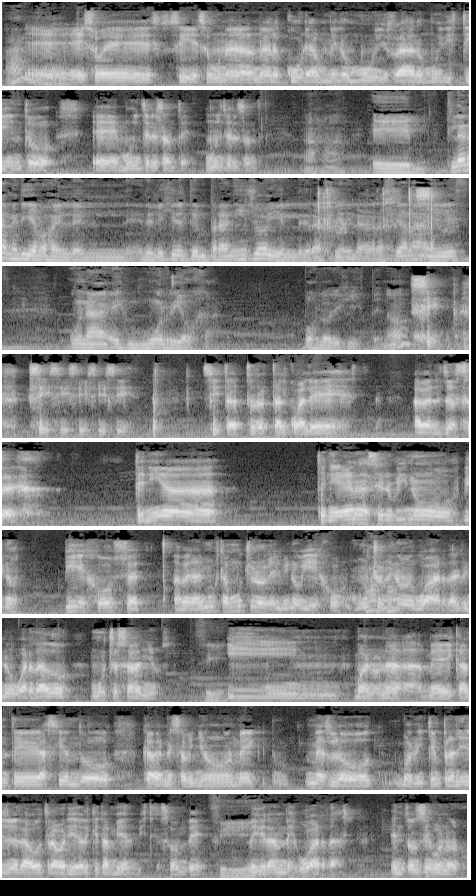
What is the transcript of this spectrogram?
Ah, Eh, eso es sí eso es una, una locura un vino muy raro muy distinto eh, muy interesante muy interesante Ajá. eh, claramente, digamos, el, el- el elegir el tempranillo y el la Graciana es una es muy Rioja. Vos lo dijiste, ¿no? Sí, sí, sí, sí, sí, sí. Sí, tal, tal- tal cual es. A ver, yo sé, tenía tenía ganas de hacer vinos vinos viejos. O sea, a ver, a mí me gusta mucho el vino viejo, mucho Ajá. vino de guarda, el vino guardado muchos años. Sí. Y bueno, nada, me decanté haciendo Cabernet Sauvignon, Me- Merlot, bueno, y Tempranillo era otra variedad que también, viste, son de, Sí. de grandes guardas. Entonces, bueno,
